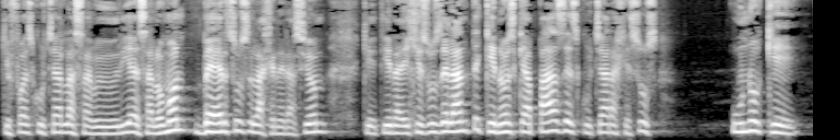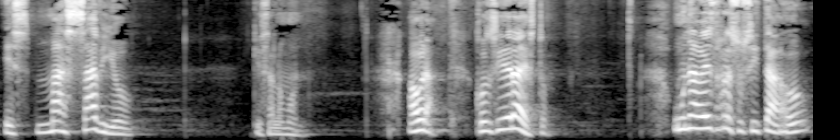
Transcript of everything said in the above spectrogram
que fue a escuchar la sabiduría de Salomón, versus la generación que tiene ahí Jesús delante, que no es capaz de escuchar a Jesús uno que es más sabio que Salomón. Ahora, considera esto. Una vez resucitado,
